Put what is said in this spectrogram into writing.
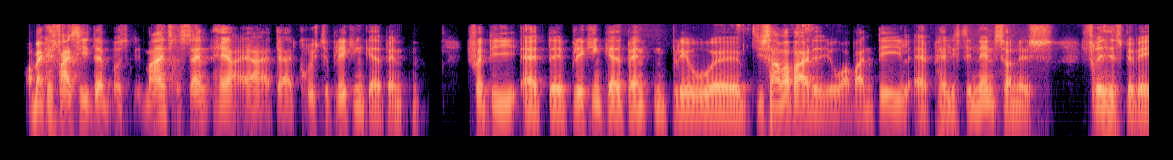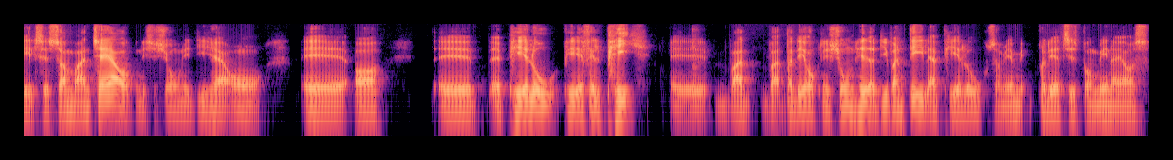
Og man kan faktisk sige, at det meget interessant her er, at der er et kryds til Blikkingadebanden fordi at øh, Blikkingadbanden blev, øh, de samarbejdede jo og var en del af palæstinensernes frihedsbevægelse, som var en terrororganisation i de her år, øh, og øh, PLO, PFLP, øh, var, var, var det organisation hed, og de var en del af PLO, som jeg på det her tidspunkt mener jeg også.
